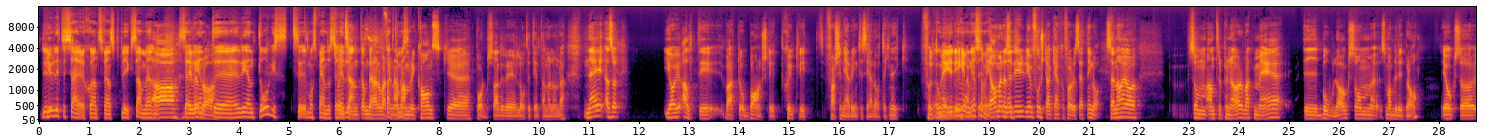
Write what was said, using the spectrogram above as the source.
du är ju lite så här skönt svenskt blygsam, men ja, det är rent, bra. Eh, rent logiskt eh, måste man ändå säga... Det intressant. Om det hade varit en amerikansk eh, podd så hade det låtit helt annorlunda. Nej, alltså jag har ju alltid varit då barnsligt, sjukligt fascinerad och intresserad av teknik. Följt Jo, med det i det väl hela mitt liv. Ja, men alltså, Men- det är det är en första kanske förutsättning då. Sen har jag som entreprenör varit med i bolag som, som har blivit bra. Jag har också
